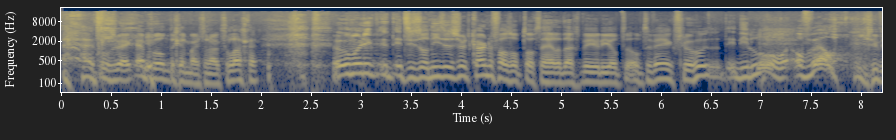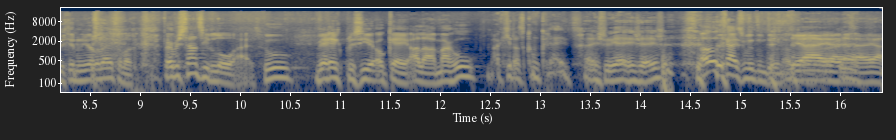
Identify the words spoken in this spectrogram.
uit ons werk. En Bron begint maar dan ook te lachen. Hoe moet ik, het is toch niet een soort carnavalsoptocht de hele dag bij jullie op de, op de werkvloer? Hoe, die lol, of wel? Jullie beginnen nu allebei te lachen. Waar bestaat die lol uit? Hoe werkplezier, oké, okay, Allah, maar hoe maak je dat concreet? Gijs, doe jij eens even? Oh, Gijs moet hem doen. Okay. Ja, ja, ja. ja.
